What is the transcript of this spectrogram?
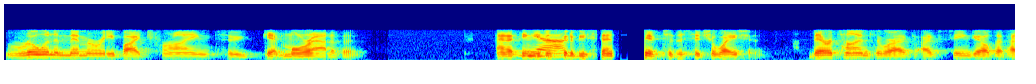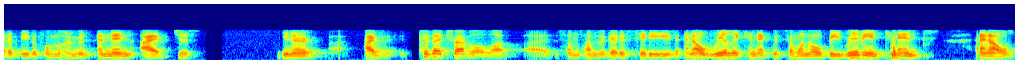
ruin a memory by trying to get more out of it. And I think you're just going to be sensitive to the situation. there are times where I've I've seen girls, I've had a beautiful moment, and then I've just, you know, I've because I travel a lot. Uh, sometimes I go to cities and I'll really connect with someone. It'll be really intense, and I'll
